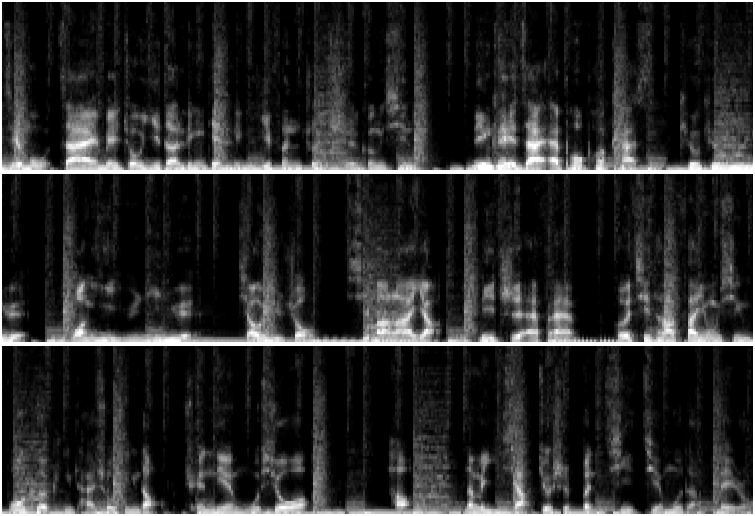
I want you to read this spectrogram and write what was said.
节目在每周一的零点零一分准时更新。您可以在 Apple Podcast、QQ 音乐、网易云音乐、小宇宙、喜马拉雅、荔枝 FM 和其他泛用型播客平台收听到，全年无休哦。好，那么以下就是本期节目的内容。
